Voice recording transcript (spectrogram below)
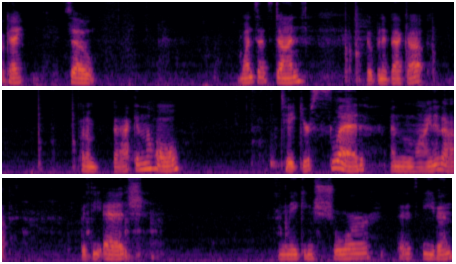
Okay, so once that's done, open it back up, put them back in the hole, take your sled and line it up with the edge, making sure that it's even.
